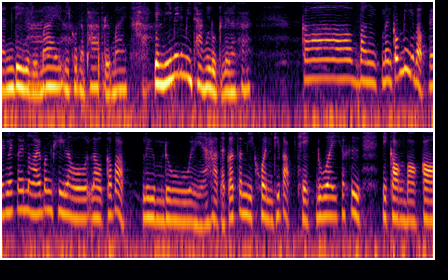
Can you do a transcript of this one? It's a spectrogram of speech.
นั้นดีใช่หรือไม่ค่ะมีคุณภาพหรือไม่ค่ะอย่างนี้ไม่ได้มีทางหลุดเลยนะคะ ก็บางมันก็มีแบบเล็กๆน้อยๆบางทีเราเราก็แบบลืมดูอย่างเงี้ยค่ะ แต่ก็จะมีคนที่แบบเช็คด้วยก็คือมีกองบอกอ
